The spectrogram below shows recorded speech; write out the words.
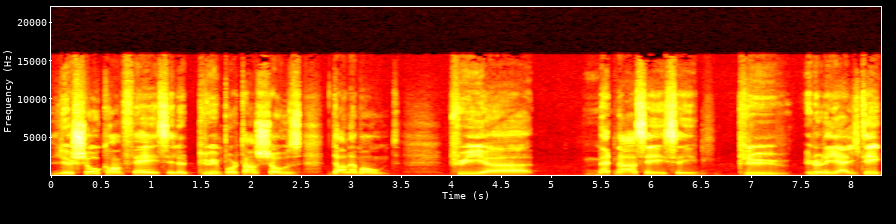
le show qu'on fait, c'est la plus importante chose dans le monde. Puis euh, maintenant, c'est plus une réalité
